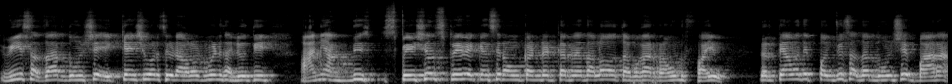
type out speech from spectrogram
वीस हजार दोनशे एक्क्याऐंशी वर सीट अलॉटमेंट झाली होती. आणि अगदी special stray vacancy round conduct करण्यात आला होता बघा राऊंड फाईव्ह तर त्यामध्ये पंचवीस हजार दोनशे बारा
